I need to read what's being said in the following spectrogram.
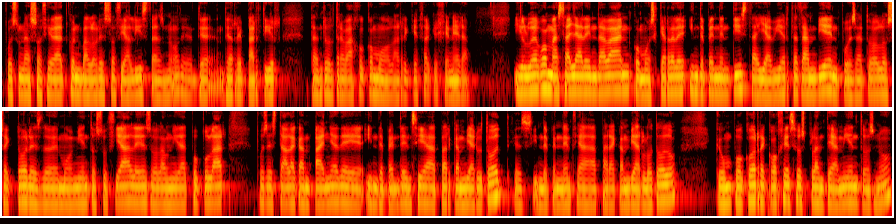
pues una sociedad con valores socialistas, ¿no? de, de, de repartir tanto el trabajo como la riqueza que genera. Y luego, más allá de Endavan, como esquerra independentista y abierta también pues, a todos los sectores de movimientos sociales o la unidad popular, pues está la campaña de Independencia para cambiar tot, que es Independencia para cambiarlo todo, que un poco recoge esos planteamientos, ¿no?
